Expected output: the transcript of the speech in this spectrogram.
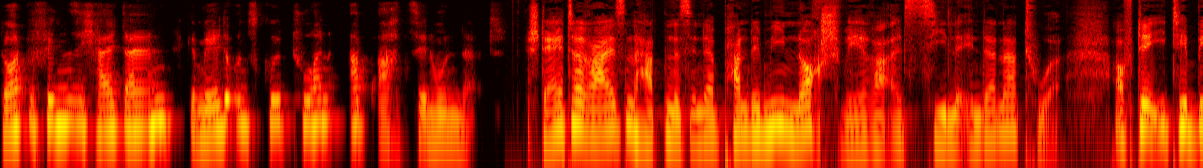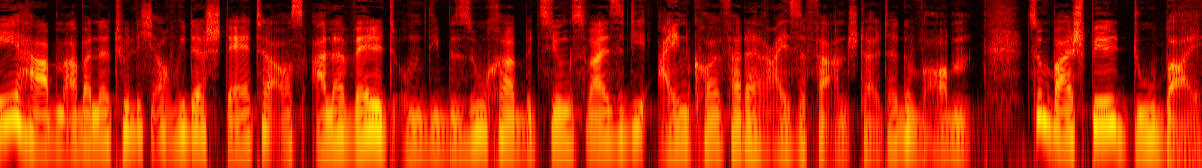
Dort befinden sich halt dann Gemälde und Skulpturen ab 1800. Städtereisen hatten es in der Pandemie noch schwerer als Ziele in der Natur. Auf der ITB haben aber natürlich auch wieder Städte aus aller Welt um die Besucher bzw. die Einkäufer der Reiseveranstalter geworben. Zum Beispiel Dubai.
